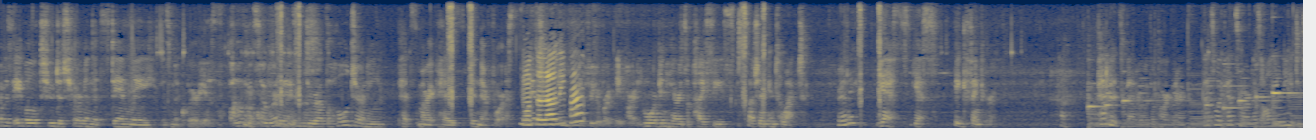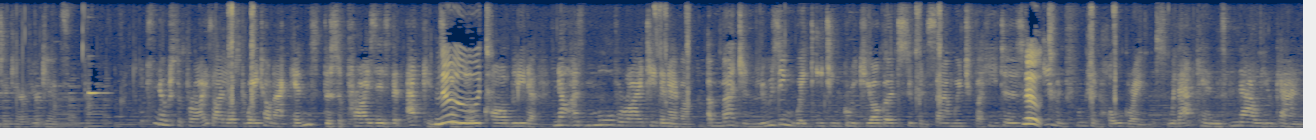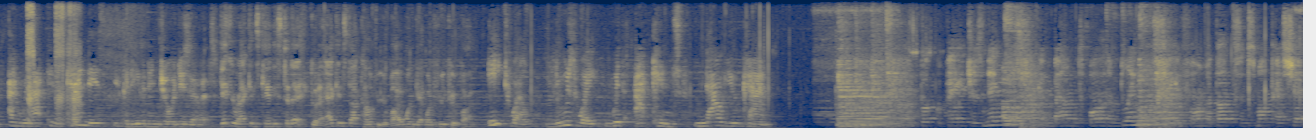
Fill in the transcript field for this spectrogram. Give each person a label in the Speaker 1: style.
Speaker 1: I was able to determine that Stanley is an Aquarius.
Speaker 2: Oh, so fitting.
Speaker 1: Throughout the whole journey, PetSmart has been there for us.
Speaker 3: You want the lollipop?
Speaker 2: For your birthday party. Morgan here is a Pisces, such an intellect.
Speaker 1: Really?
Speaker 2: Yes, yes, big thinker.
Speaker 4: Pet Pethood's better with a partner. That's why PetSmart has all you need to take care of your kids.
Speaker 5: It's no surprise I lost weight on Atkins. The surprise is that Atkins, the
Speaker 3: Newt.
Speaker 5: low-carb leader, now has more variety than ever. Imagine losing weight eating Greek yogurt, soup and sandwich, fajitas,
Speaker 3: Newt.
Speaker 5: even fruit and whole grains. With Atkins, now you can. And with Atkins candies, you can even enjoy dessert.
Speaker 6: Get your Atkins candies today. Go to Atkins.com for your buy one, get one free coupon.
Speaker 5: Eat well, lose weight with Atkins. Now you can.
Speaker 7: and small cachet.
